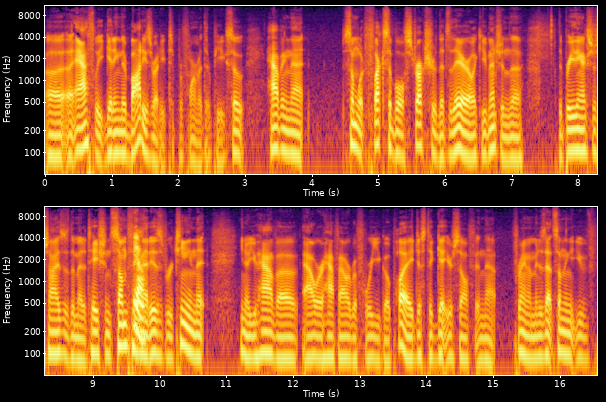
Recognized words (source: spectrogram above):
uh, an athlete getting their bodies ready to perform at their peak. So having that somewhat flexible structure that's there, like you mentioned, the the breathing exercises, the meditation, something Yeah. that is routine that you know you have a hour, half hour before you go play, just to get yourself in that frame. I mean, is that something that you've?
